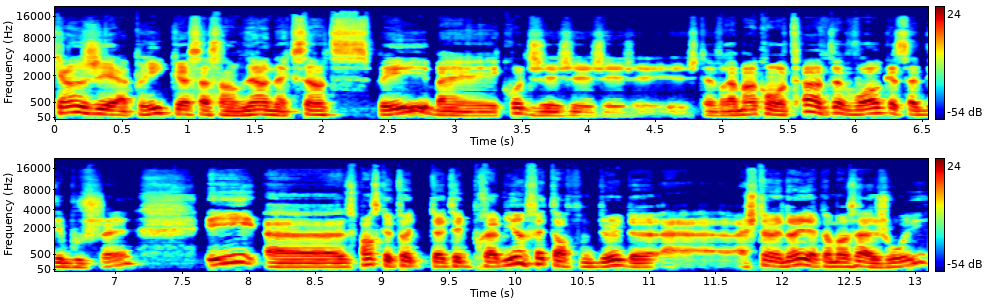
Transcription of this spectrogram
quand j'ai appris que ça s'en venait en accès anticipé, ben écoute, j'étais vraiment content de voir que ça débouchait. Et euh, je pense que tu as été le premier, en fait, entre nous deux, de acheter un œil et de commencer à jouer.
